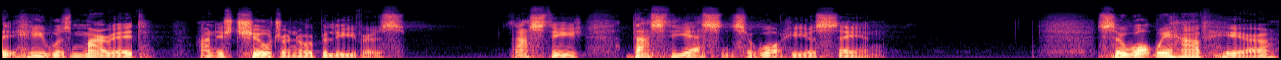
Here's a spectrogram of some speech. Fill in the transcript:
that he was married and his children were believers. That's the, that's the essence of what he is saying. So, what we have here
